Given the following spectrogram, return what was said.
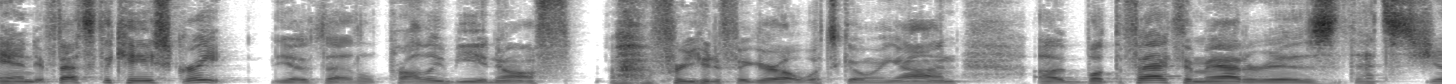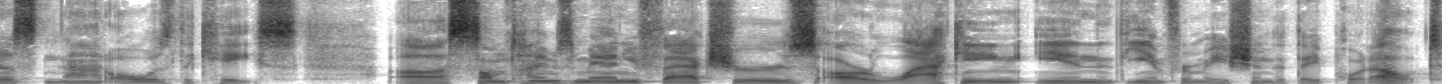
And if that's the case, great. Yeah, that'll probably be enough for you to figure out what's going on. Uh, but the fact of the matter is, that's just not always the case. Uh, sometimes manufacturers are lacking in the information that they put out.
